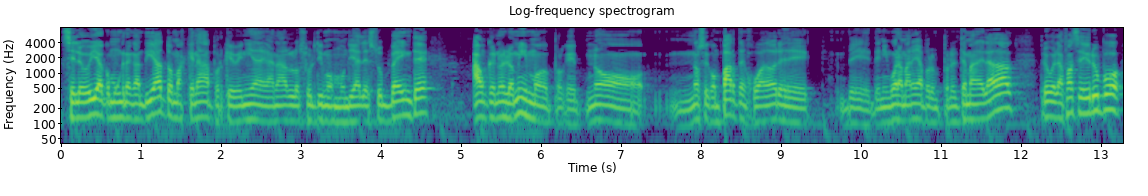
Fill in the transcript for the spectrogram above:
Se lo veía como un gran candidato, más que nada porque venía de ganar los últimos mundiales sub-20, aunque no es lo mismo, porque no, no se comparten jugadores de, de- ninguna manera por, por el tema de la edad. Pero bueno, la fase de grupo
